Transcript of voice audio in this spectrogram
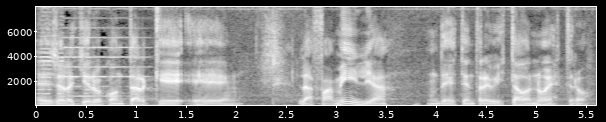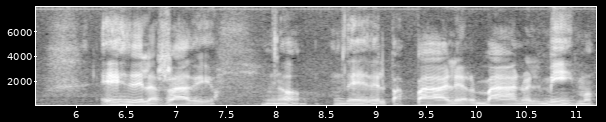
Eh, yo les quiero contar que eh, la familia de este entrevistado nuestro es de la radio. ¿No? Desde el papá, el hermano, el mismo.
